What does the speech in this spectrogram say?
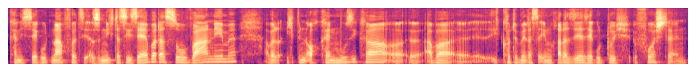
kann ich sehr gut nachvollziehen. Also nicht, dass ich selber das so wahrnehme, aber ich bin auch kein Musiker, äh, aber äh, ich konnte mir das eben gerade sehr, sehr gut durch vorstellen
